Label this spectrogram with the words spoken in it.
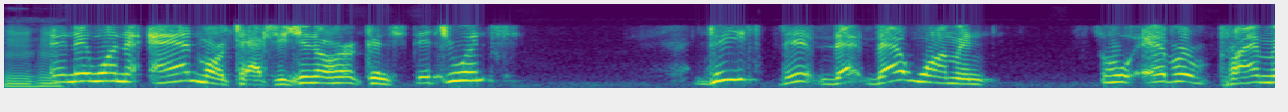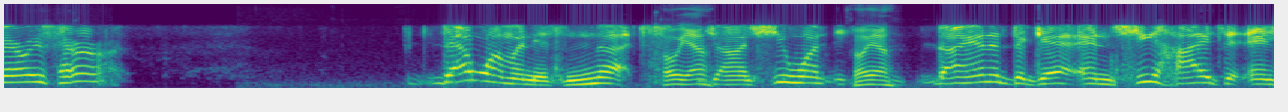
Mm-hmm. and they want to add more taxes. You know, her constituents. These th- that that woman, whoever primaries her, that woman is nuts. Oh yeah, John. She wants. Oh yeah. Diana DeGette, and she hides it, and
